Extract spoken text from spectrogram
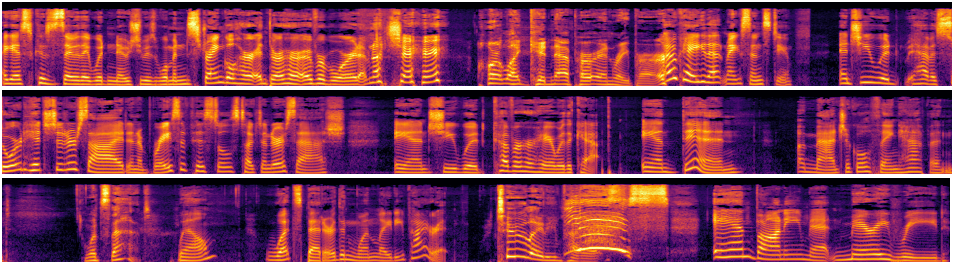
I guess because so they wouldn't know she was a woman, strangle her and throw her overboard. I'm not sure. Or like kidnap her and rape her. okay, that makes sense too. And she would have a sword hitched at her side and a brace of pistols tucked under a sash, and she would cover her hair with a cap. And then a magical thing happened. What's that? Well, what's better than one lady pirate? Two lady pirates. Yes! Anne Bonny met Mary Read,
